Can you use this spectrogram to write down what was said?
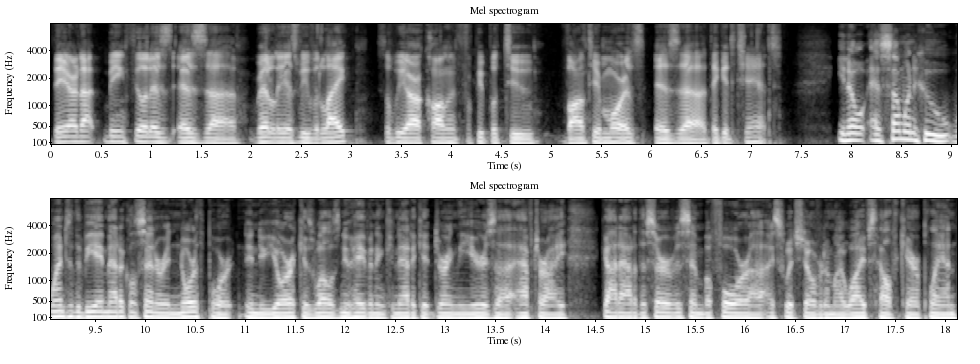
they are not being filled as as uh, readily as we would like. So we are calling for people to volunteer more as as uh, they get the chance. You know, as someone who went to the VA Medical Center in Northport in New York, as well as New Haven in Connecticut during the years uh, after I got out of the service and before uh, I switched over to my wife's health care plan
